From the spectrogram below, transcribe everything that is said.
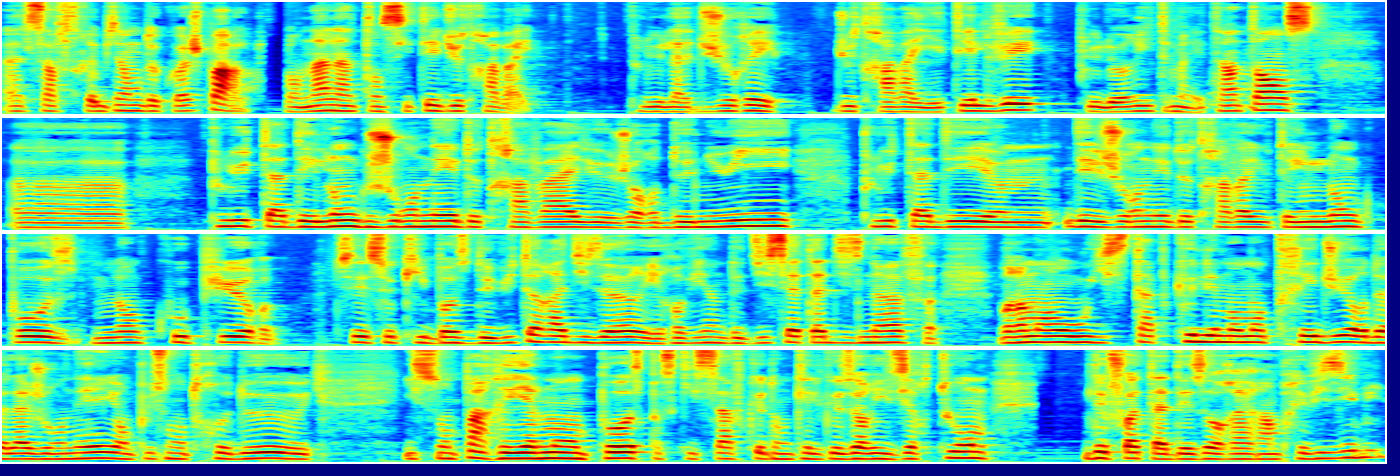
elles savent très bien de quoi je parle. On a l'intensité du travail. Plus la durée du travail est élevée, plus le rythme est intense, euh, plus tu as des longues journées de travail, genre de nuit, plus tu as des, euh, des, journées de travail où tu as une longue pause, une longue coupure. Tu sais, ceux qui bossent de 8h à 10h, ils reviennent de 17 à 19, vraiment où ils se tapent que les moments très durs de la journée, et en plus entre deux, ils sont pas réellement en pause parce qu'ils savent que dans quelques heures ils y retournent. Des fois, tu as des horaires imprévisibles,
